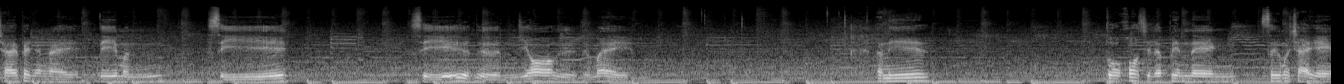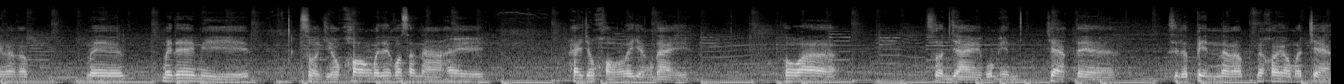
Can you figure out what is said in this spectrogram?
ใช้เป็นยังไง ดีเหมือนสี สีอื่นๆ ยี่ห้ออื่นหรือไม่อันนี้ ตัวโคตรศิลปินเองซื้อมาใช้เองนะครับ ไม่ไม่ได้มีส่วนเกี่ยวข้องไม่ได้โฆษณาให้ให้เจ้าของอะไรอย่างใด เพราะว่าส่วนใหญ่ผมเห็นแจกแต่ศิลปินนะครับ ไม่ค่อยเอามาแจก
